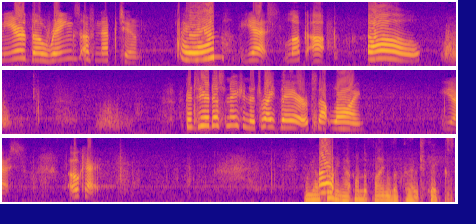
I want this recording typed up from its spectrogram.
near the rings of Neptune. I am. Yes, look up. Oh. I can see your destination. It's right there. It's that line. Yes. Okay. We are Oh! coming up on the final approach fix.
